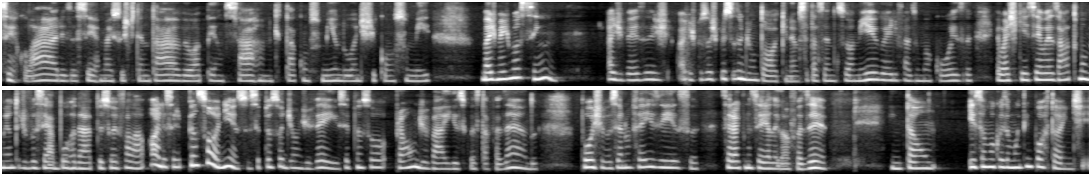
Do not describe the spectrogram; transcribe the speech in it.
circulares, a ser mais sustentável, a pensar no que está consumindo antes de consumir. Mas mesmo assim, às vezes as pessoas precisam de um toque, né? Você tá sendo com seu amigo, ele faz uma coisa. Eu acho que esse é o exato momento de você abordar a pessoa e falar: olha, você pensou nisso? Você pensou de onde veio? Você pensou para onde vai isso que você tá fazendo? Poxa, você não fez isso. Será que não seria legal fazer? Então, isso é uma coisa muito importante.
